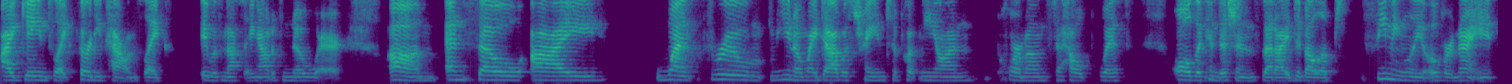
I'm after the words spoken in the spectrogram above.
I gained like 30 pounds, like it was nothing out of nowhere. Um, and so I went through, you know, my dad was trained to put me on hormones to help with all the conditions that I developed seemingly overnight.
